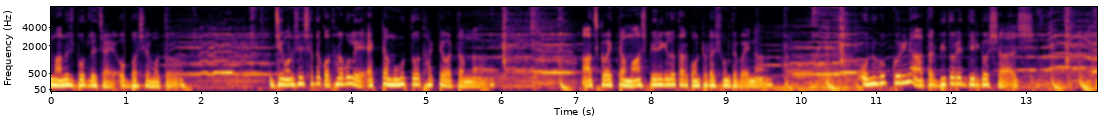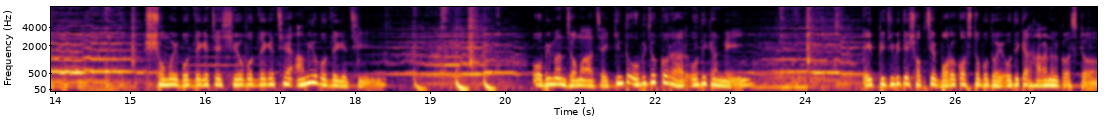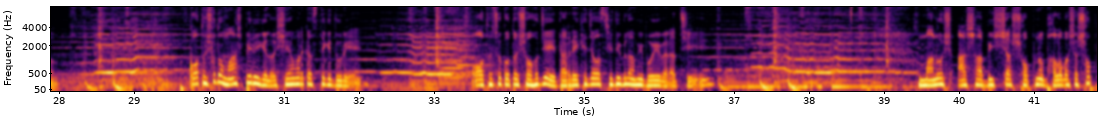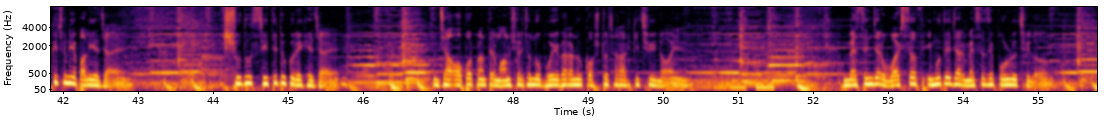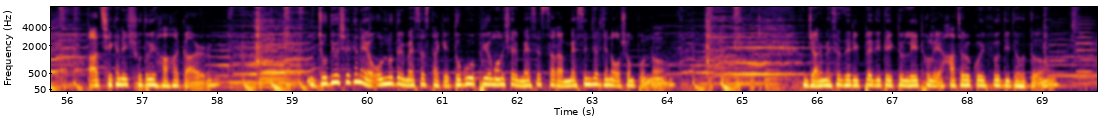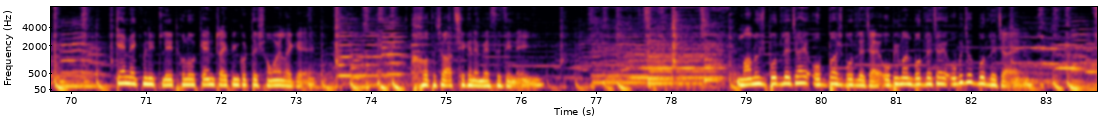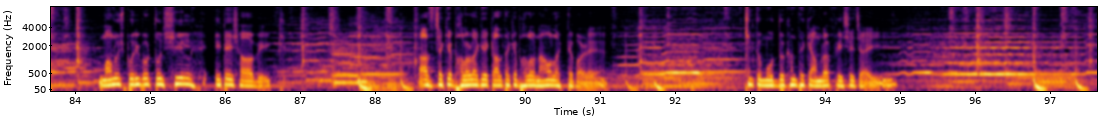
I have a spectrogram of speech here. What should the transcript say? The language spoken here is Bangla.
মানুষ বদলে যায় অভ্যাসের মতো। যে মানুষের সাথে কথা না বলে একটা মুহূর্ত থাকতে পারতাম না। আজ কয়েকটা মাস পেরিয়ে গেলেও তার কণ্ঠটা শুনতে পাই না। অনুভব করি না তার ভিতরের দীর্ঘশ্বাস। সময় বদলে গেছে, সেও বদলে গেছে, আমিও বদলে গেছি। অভিমান জমা আছে, কিন্তু অভিযোগ করার অধিকার নেই। এই পৃথিবীতে সবচেয়ে বড় কষ্ট বোধ হয় অধিকার হারানোর কষ্ট। কত শত মাস পেরিয়ে গেল, সে আমার কাছ থেকে দূরে। অথচ কত সহজে তার রেখে যাওয়া স্মৃতিগুলো আমি বয়ে বেড়াচ্ছি। মানুষ আশা, বিশ্বাস, স্বপ্ন, ভালোবাসা সবকিছু নিয়ে পালিয়ে যায়। শুধু স্মৃতিটুকু রেখে যায়। যা অপর প্রান্তের মানুষের জন্য বয়ে বেড়ানো কষ্ট ছাড়া আর কিছুই নয়। মেসেঞ্জার হোয়াটসঅ্যাপ ইমোতে যার মেসেজে পূর্ণ ছিল। আজ সেখানে শুধুই হাহাকার। যদিও সেখানে অন্যদের মেসেজ থাকে, তবুও প্রিয় মানুষের মেসেজ ছাড়া মেসেঞ্জার যেন অসম্পূর্ণ। যার মেসেজে রিপ্লাই দিতে একটু লেট হলে হাজারো কৈফিয়ত দিতে হতো। কেন এক মিনিট লেট হলো, কেন টাইপিং করতে সময় লাগে? অথচ আজ সেখানে মেসেজই নেই। মানুষ বদলে যায়, অভ্যাস বদলে যায়, অভিমান বদলে যায়, অভিযোগ বদলে যায়। মানুষ পরিবর্তনশীল, এটাই স্বাভাবিক। আজ যাকে ভালো লাগে, কাল তাকে ভালো নাও লাগতে পারে। কিন্তু মধ্যখান থেকে আমরা ফেসে যাই।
